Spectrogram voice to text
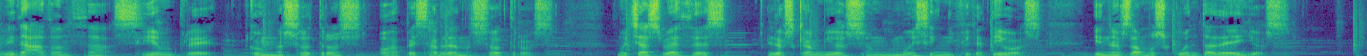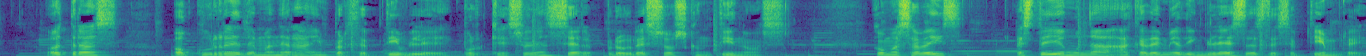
vida avanza siempre, con nosotros o a pesar de nosotros. Muchas veces los cambios son muy significativos y nos damos cuenta de ellos. Otras ocurre de manera imperceptible porque suelen ser progresos continuos. Como sabéis, estoy en una academia de inglés desde septiembre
